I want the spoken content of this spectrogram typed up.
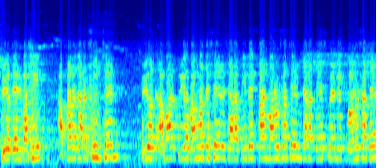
প্রিয় দেশবাসী, আপনারা যারা শুনছেন, প্রিয়, আমার প্রিয় বাংলাদেশের যারা বিবেকবান মানুষ আছেন, যারা দেশপ্রেমিক মানুষ আছেন,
